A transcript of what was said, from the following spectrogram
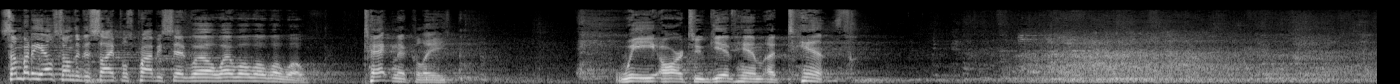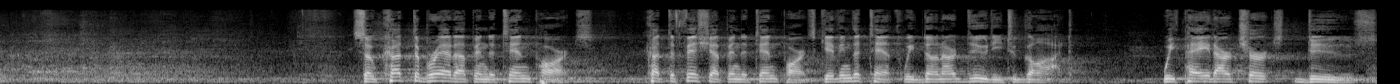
Somebody else on the disciples probably said, Well, whoa, whoa, whoa, whoa, whoa. Technically, we are to give him a tenth. So cut the bread up into ten parts. Cut the fish up into ten parts. Give him the tenth. We've done our duty to God. We've paid our church dues.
